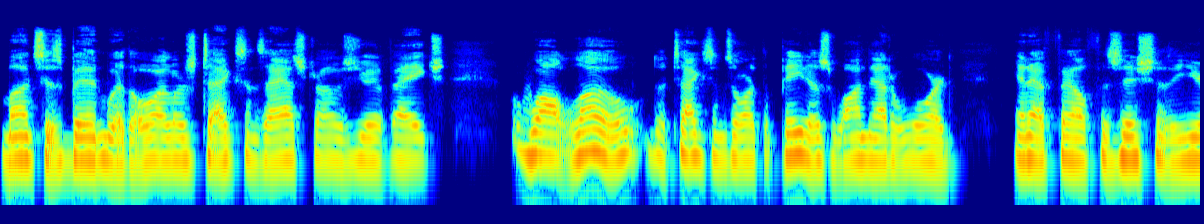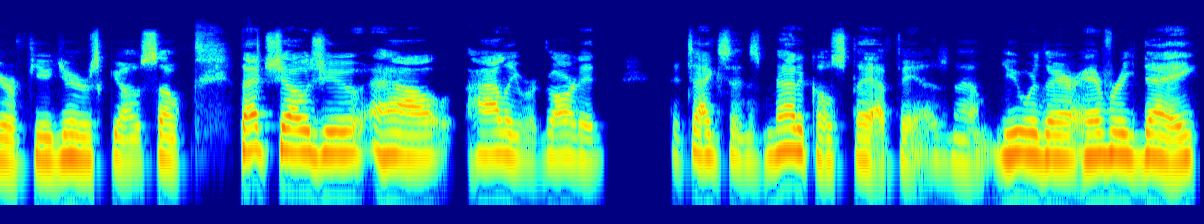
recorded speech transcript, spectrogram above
Muntz has been with Oilers, Texans, Astros, U of H. Walt Lowe, the Texans orthopedist, won that award NFL Physician of the Year a few years ago. So that shows you how highly regarded the Texans medical staff is. Now, you were there every day.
